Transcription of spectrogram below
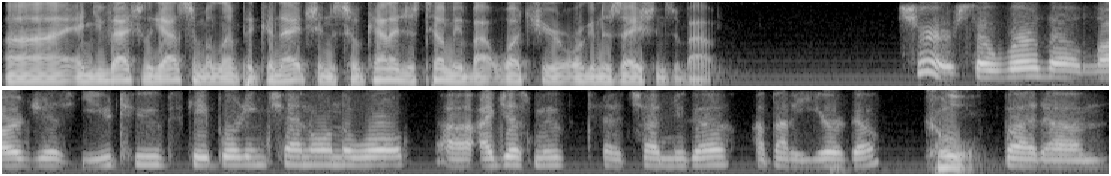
uh, and you've actually got some Olympic connections. So, kind of just tell me about what your organization's about. Sure. So we're the largest YouTube skateboarding channel in the world. Uh, I just moved to Chattanooga about a year ago. Cool. But um,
